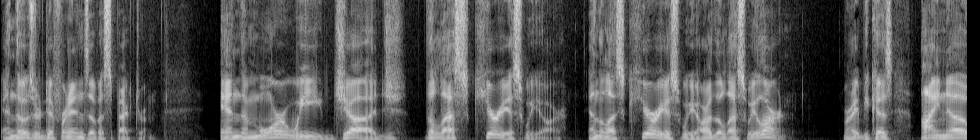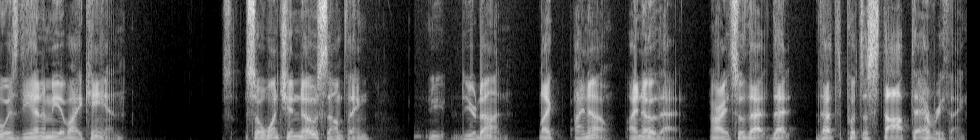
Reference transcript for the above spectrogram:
And those are different ends of a spectrum. And the more we judge, the less curious we are. And the less curious we are, the less we learn, right? Because I know is the enemy of I can. So once you know something, you're done. Like I know, I know that. All right. So that that that puts a stop to everything.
